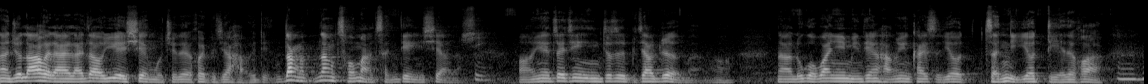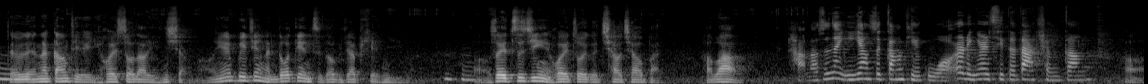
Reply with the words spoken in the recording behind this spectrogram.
那你就拉回来来到月线，我觉得会比较好一点，让让筹码沉淀一下了。是。啊，因为最近就是比较热嘛啊。那如果万一明天航运开始又整理又跌的话，嗯、哼对不对？那钢铁也会受到影响嘛，因为毕竟很多电子都比较便宜嘛，啊、嗯哼，所以资金也会做一个跷跷板，好不好？好，老师，那一样是钢铁股哦，二零二七的大成钢。啊，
